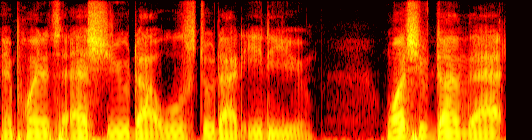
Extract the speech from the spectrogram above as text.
and point it to su.wustl.edu. Once you've done that,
